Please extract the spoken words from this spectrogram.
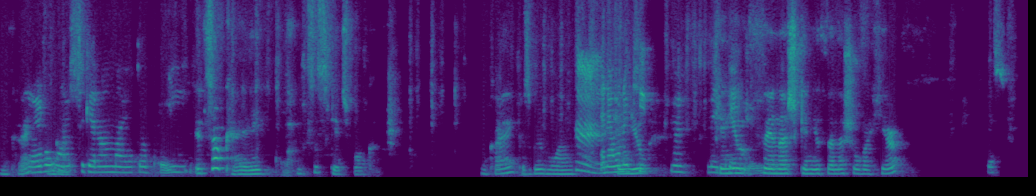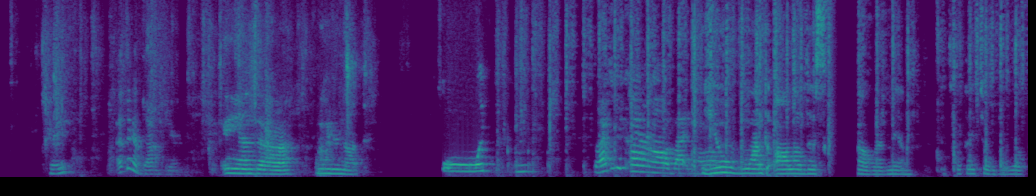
Okay. I don't want to get on my other page. It's okay. It's a sketchbook. Okay, because we want. And I Can want to keep my, my Can you finish? Can you finish over here? Yes. Okay. I think I'm done here. And uh, no, you're not. Do I have to be coloring all of that? You want all of this covered, man. That's what I told you. Look,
